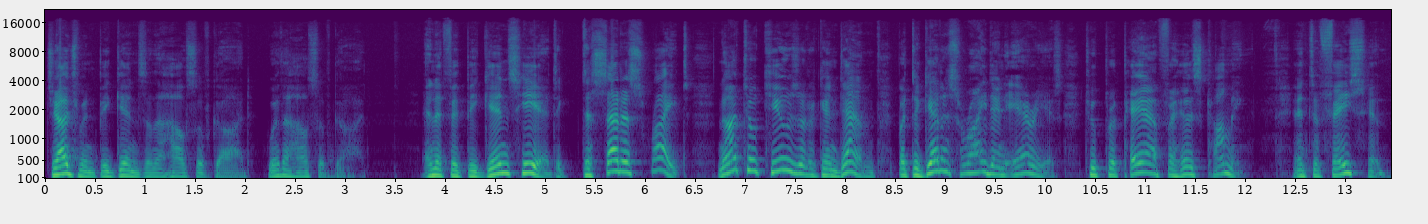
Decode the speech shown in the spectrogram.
judgment begins in the house of God. We're the house of God. And if it begins here to, to set us right, not to accuse or to condemn, but to get us right in areas, to prepare for his coming and to face him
